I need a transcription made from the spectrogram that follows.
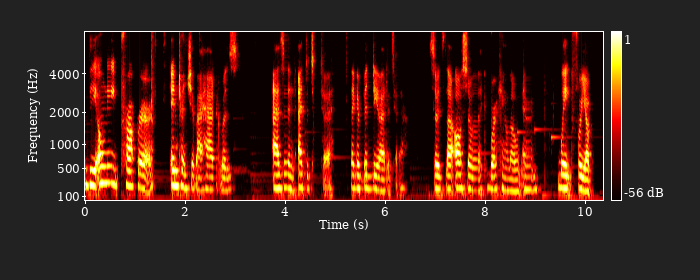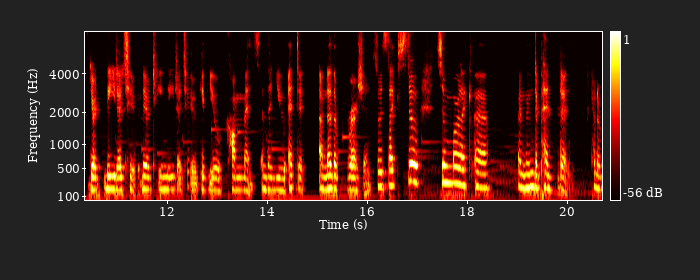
the only proper internship I had was as an editor, like a video editor. So it's that also like working alone and wait for your your leader to your team leader to give you comments and then you edit another version. So it's like still still more like a an independent kind of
